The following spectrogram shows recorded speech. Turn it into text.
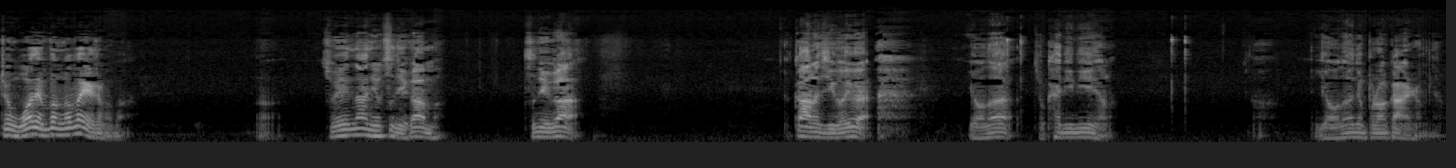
这我得问个为什么吧，啊，所以那你就自己干吧，自己干，干了几个月，有的就开滴滴去了，啊，有的就不知道干什么去了，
